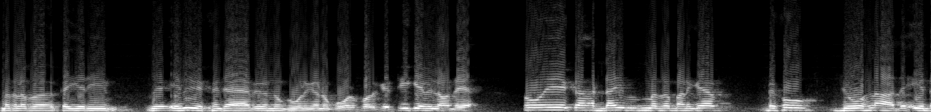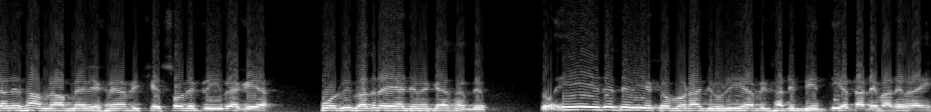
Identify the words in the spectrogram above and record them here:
ਮਤਲਬ ਕਈ ਵਾਰੀ ਇਹ ਵੀ ਵੇਖਣ ਚ ਆਇਆ ਵੀ ਉਹਨੂੰ ਗੋਲੀਆਂ ਨੂੰ ਘੋਲ ਘੋਲ ਕੇ ਟੀਕੇ ਵੀ ਲਾਉਂਦੇ ਆ। ਤੋਂ ਇਹ ਇੱਕ ਅੱਡਾ ਹੀ ਮਤਲਬ ਬਣ ਗਿਆ। ਦੇਖੋ ਜੋ ਹਾਲਾਤ ਇਦਾਂ ਦੇ ਹਿਸਾਬ ਨਾਲ ਮੈਂ ਵੇਖ ਰਿਹਾ ਵੀ 600 ਦੇ ਕਰੀਬ ਹੈਗੇ ਆ। ਹੋਰ ਵੀ ਵੱਧ ਰਹੇ ਆ, ਜਿਵੇਂ ਕਹਿ ਸਕਦੇ ਹੋ। ਤੋ ਇਹ ਇਹਦੇ ਤੇ ਵੀ ਇੱਕ ਬੜਾ ਜ਼ਰੂਰੀ ਆ ਵੀ ਸਾਡੀ ਬੇਨਤੀ ਆ ਤੁਹਾਡੇ ਮਾਧਿਅਮ ਰਾਹੀਂ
